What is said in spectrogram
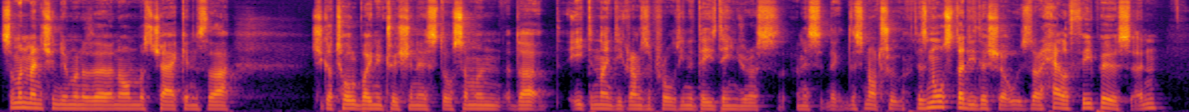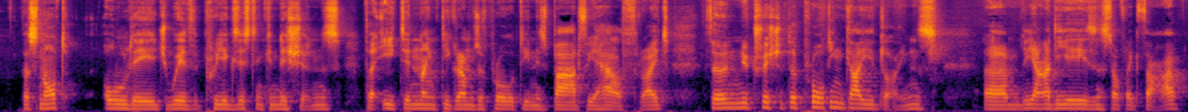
Someone mentioned in one of the anonymous check-ins that she got told by a nutritionist or someone that eating 90 grams of protein a day is dangerous, and it's like, that's not true. There's no study that shows that a healthy person that's not old age with pre-existing conditions that eating 90 grams of protein is bad for your health, right? The nutrition, the protein guidelines, um, the RDAs and stuff like that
